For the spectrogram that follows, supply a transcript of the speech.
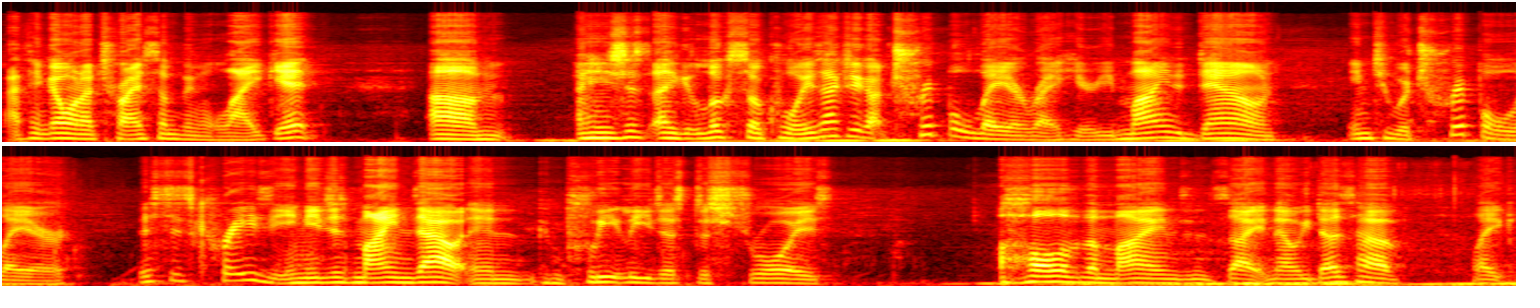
I think I want to try something like it. Um, and he's just, like, it looks so cool. He's actually got triple layer right here. He mined down into a triple layer. This is crazy. And he just mines out and completely just destroys all of the mines in sight. Now he does have like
